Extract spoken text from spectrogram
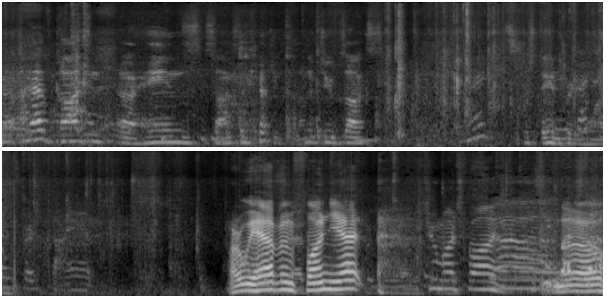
I have cotton uh, Hanes socks, the tube socks. We're staying pretty warm. Are we having fun yet? Too much fun. No.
